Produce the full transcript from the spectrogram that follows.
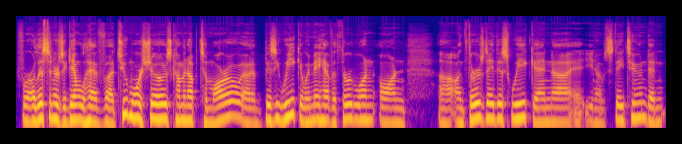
for our listeners, again, we'll have uh, two more shows coming up tomorrow. A busy week, and we may have a third one on uh, on Thursday this week. And uh, you know, stay tuned. And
